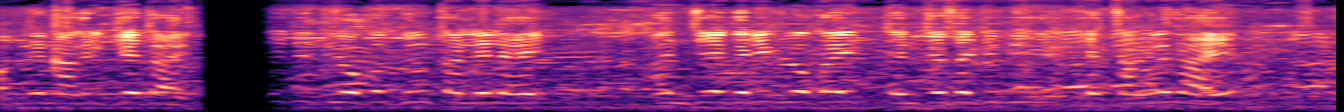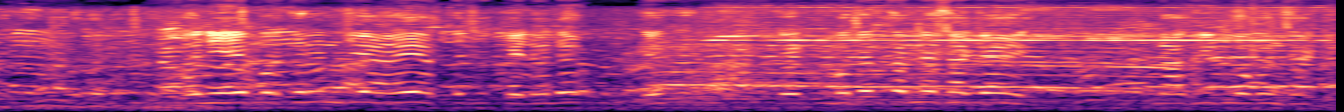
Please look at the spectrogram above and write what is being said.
आपले नागरिक घेत आहेत लोक घेऊन चाललेले आहे आणि जे गरीब लोक आहेत त्यांच्यासाठी बी हे चांगलंच आहे. आणि हे प्रकरण जे आहे आता जे केलेलं एक एक मदत करण्यासाठी आहे नागरिक लोकांसाठी.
